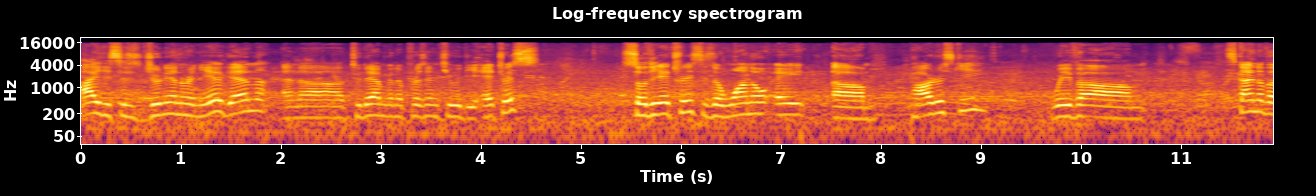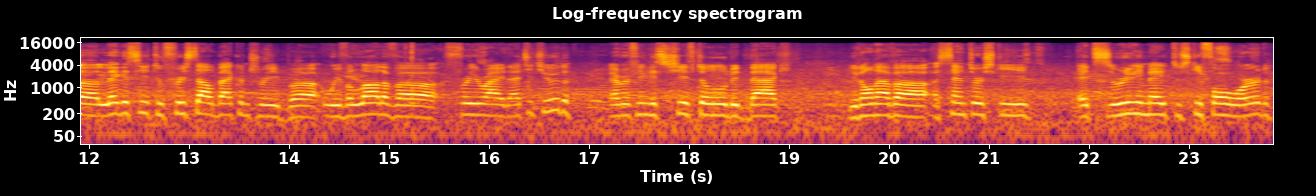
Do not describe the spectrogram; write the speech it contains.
Hi, this is Julien Regnier again, and uh, today I'm going to present you the Atris. So the Atris is a 108 um, powder ski with um, it's kind of a legacy to freestyle backcountry, but with a lot of uh, free ride attitude. Everything is shifted a little bit back. You don't have a, a center ski. It's really made to ski forward.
